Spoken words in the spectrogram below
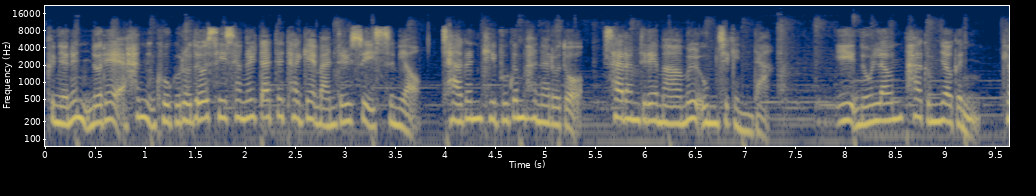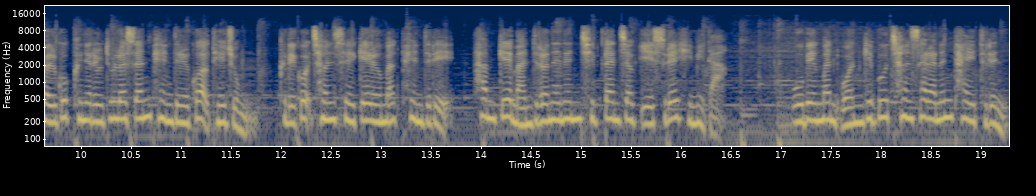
그녀는 노래 한 곡으로도 세상을 따뜻하게 만들 수 있으며 작은 기부금 하나로도 사람들의 마음을 움직인다. 이 놀라운 파급력은 결국 그녀를 둘러싼 팬들과 대중, 그리고 전 세계 음악 팬들이 함께 만들어내는 집단적 예술의 힘이다. 500만 원기부 천사라는 타이틀은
